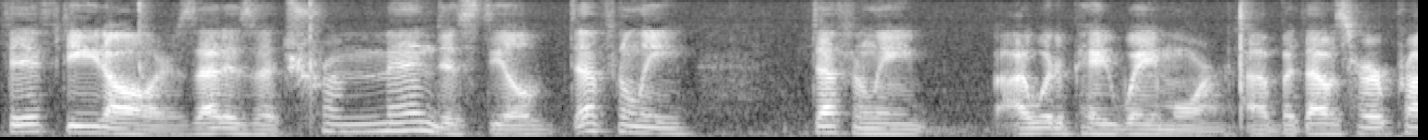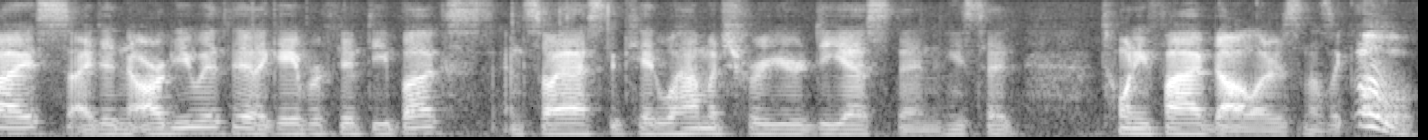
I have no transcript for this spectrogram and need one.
Fifty dollars. That is a tremendous deal. Definitely, definitely, I would have paid way more. Uh, but that was her price. I didn't argue with it. I gave her fifty bucks, and so I asked the kid, "Well, how much for your DS then?" He said twenty-five dollars, and I was like, "Oh."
